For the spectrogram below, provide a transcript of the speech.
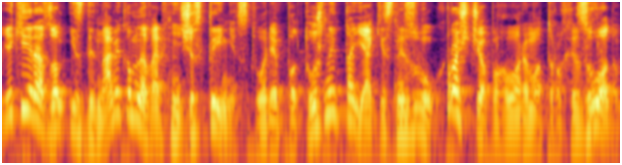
який разом із динаміком на верхній частині створює потужний та якісний звук, про що поговоримо трохи згодом.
